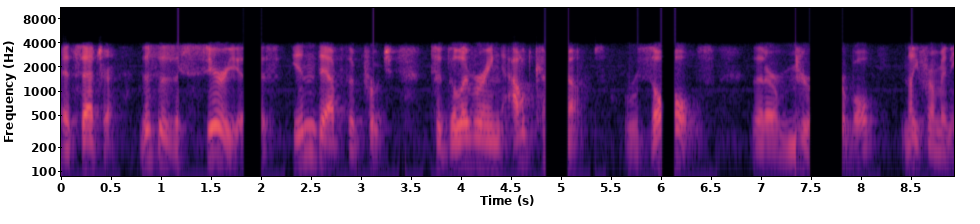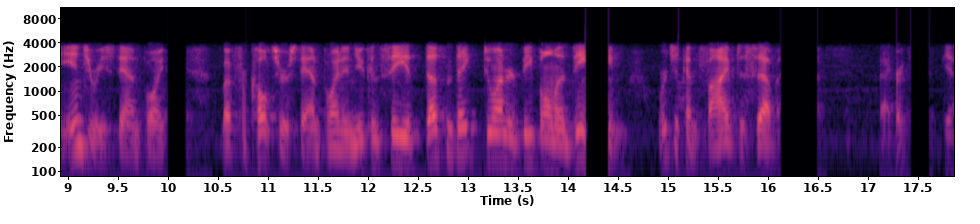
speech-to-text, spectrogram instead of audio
etc. This is a serious, in-depth approach to delivering outcomes, results that are measurable, not only from an injury standpoint, but from culture standpoint. And you can see it doesn't take 200 people on a team. We're just looking five to seven. Back, Yeah.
